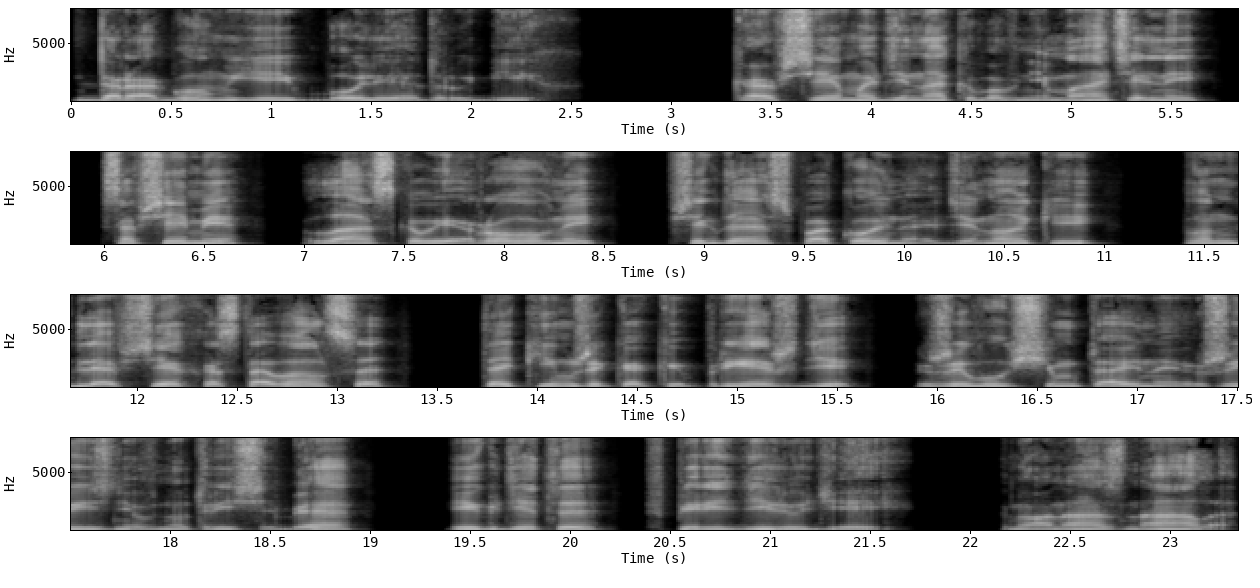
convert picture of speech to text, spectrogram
дорогом ей более других. Ко всем одинаково внимательный, со всеми ласковый и ровный, всегда спокойно одинокий, он для всех оставался таким же, как и прежде, живущим тайной жизнью внутри себя и где-то впереди людей. Но она знала,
